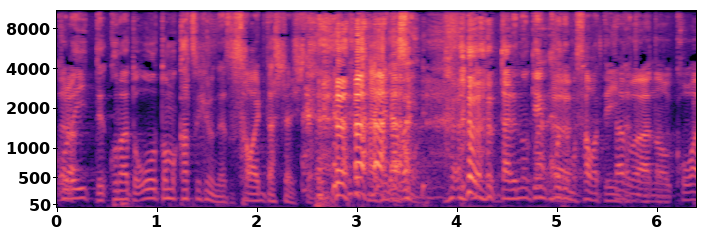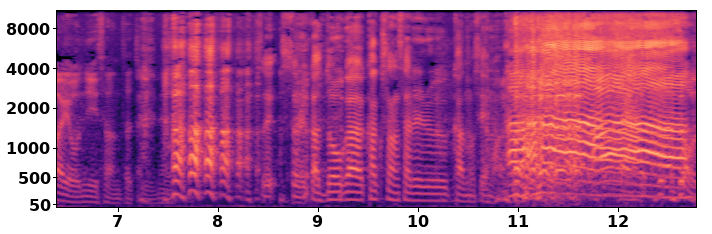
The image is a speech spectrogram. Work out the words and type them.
これ言ってこの後大友克洋のやつ触り出したりしたら 大変ですもん。ね 誰の原稿でも触っていいん多だと思ったら分あの怖いお兄さんたちにね。それそれか動画拡散される可能性もある。あ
